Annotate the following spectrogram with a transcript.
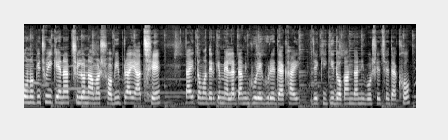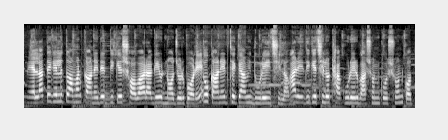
কোনো কিছুই কেনার ছিল না, আমার সবই প্রায় আছে। তাই তোমাদেরকে মেলাটা আমি ঘুরে ঘুরে দেখাই যে কি কি দোকানদানি বসেছে, দেখো। মেলাতে গেলে তো আমার কানের দিকে সবার আগে নজর পড়ে, তো কানের থেকে আমি দূরেই ছিলাম। আর এদিকে ছিল ঠাকুরের বাসন কোসন কত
